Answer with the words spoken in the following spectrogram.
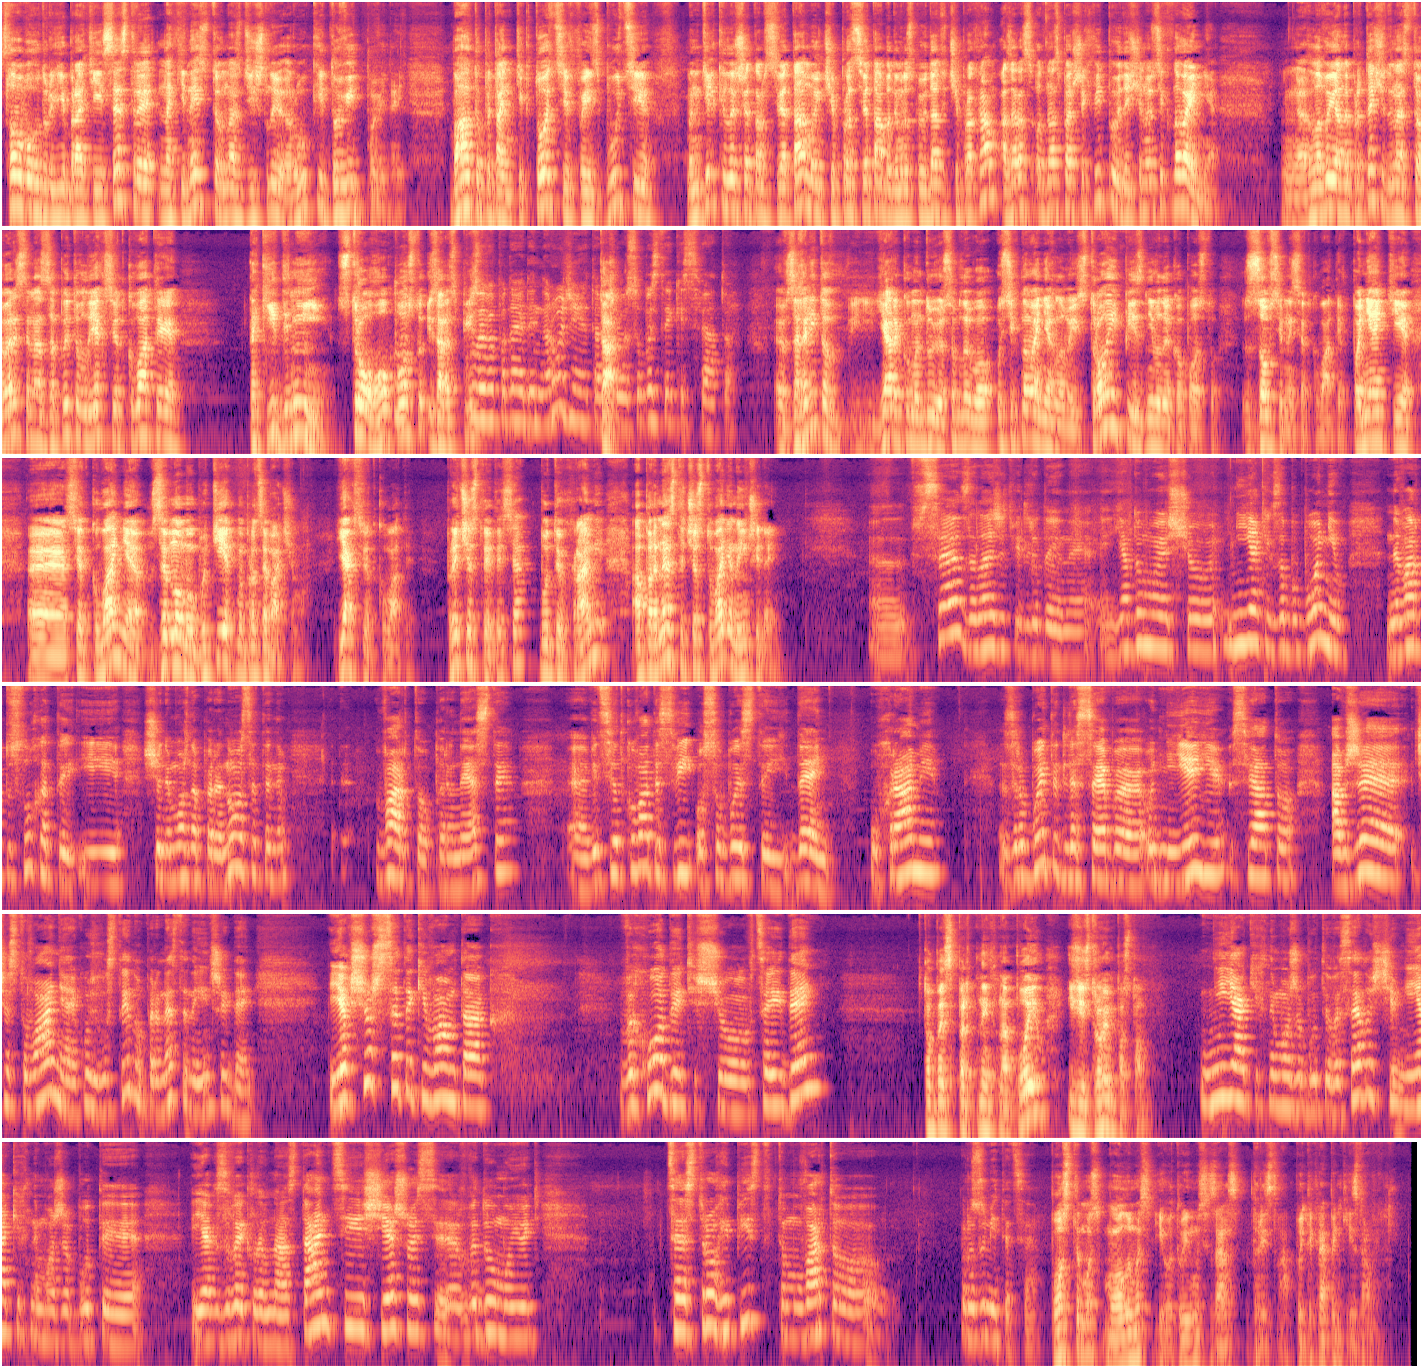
Слава Богу, дорогі браті і сестри, на кінець то в нас дійшли руки до відповідей. Багато питань Тіктоці, Фейсбуці. Ми не тільки лише там святами чи про свята будемо розповідати, чи про храм, а зараз одна з перших відповідей ще на усікновення. Глави Яни Притечі 11 вересня нас запитували, як святкувати такі дні строгого посту і зараз піст. Коли випадає день народження, там Так. чи особисте якесь свято. Взагалі-то я рекомендую особливо усікновення глави і строгий пізній Великого посту зовсім не святкувати. В понятті е, святкування в земному буті, як ми про це бачимо. Як святкувати? Причаститися, бути в храмі, а перенести частування на інший день. Е, Все залежить від людини. Я думаю, що ніяких забобонів не варто слухати і що не можна переносити. Не... Варто перенести, е, відсвяткувати свій особистий день у храмі, зробити для себе однієї свято, а вже частування, якусь гостину перенести на інший день. І якщо ж все-таки вам так виходить, що в цей день То без спиртних напоїв і зі строгим постом. Ніяких не може бути веселощів, ніяких не може бути, як звикли в нас танці, ще щось е, видумують. Це строгий піст, тому варто розуміти це. Постимось, молимось і готуємося зараз до Різдва. Будьте крепенькі і здоровенькі.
